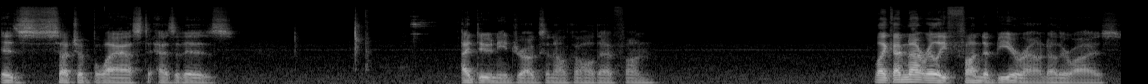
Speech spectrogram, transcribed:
is such a blast as it is. I do need drugs and alcohol to have fun. Like, I'm not really fun to be around otherwise.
